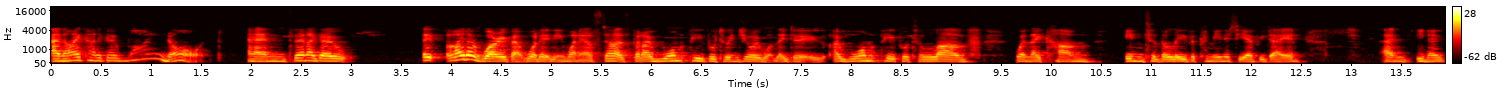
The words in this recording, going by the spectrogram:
and I kind of go, "Why not?" And then I go, it, I don't worry about what anyone else does, but I want people to enjoy what they do. I want people to love when they come into the Lever community every day and and you know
